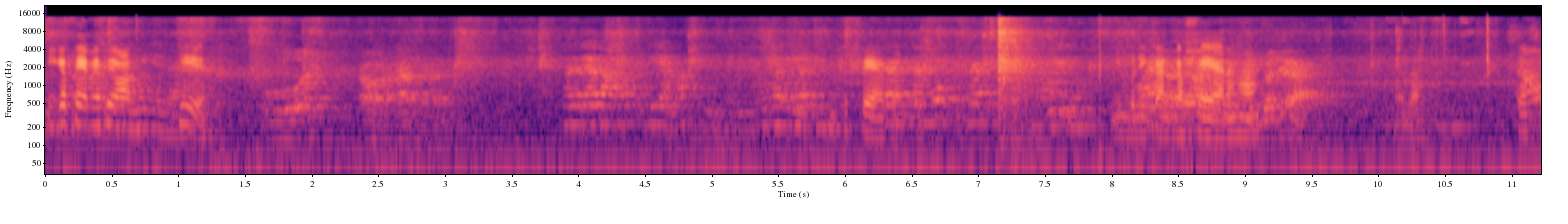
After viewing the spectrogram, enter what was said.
มีกาแฟไหมพี่ออนพี่โอ้ยก็ครับมีกาแฟกันมีบริการกาแฟนะคะก็จะเห็นปะกาแฟ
